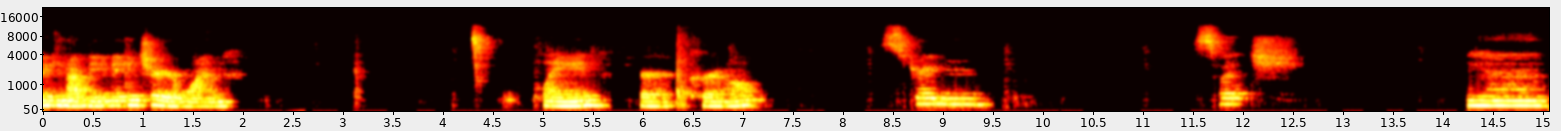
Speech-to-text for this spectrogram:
Making that be, making sure you're one plane or kernel. Straighten, switch, and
